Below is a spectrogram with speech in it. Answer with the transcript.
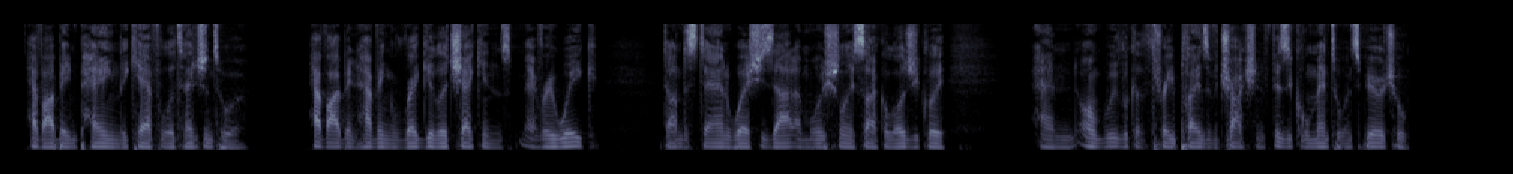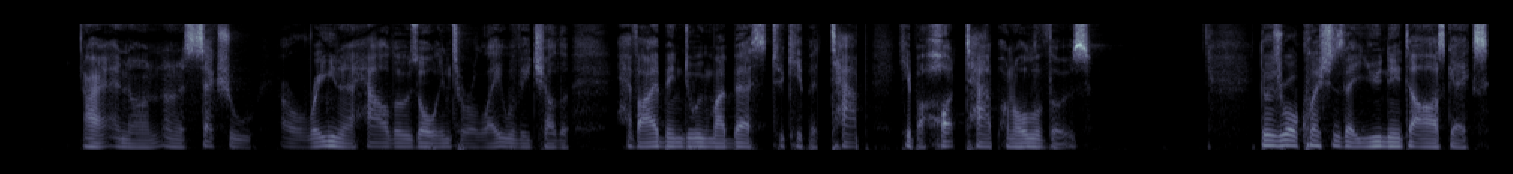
Have I been paying the careful attention to her? Have I been having regular check ins every week to understand where she's at emotionally, psychologically? And on, we look at the three planes of attraction physical, mental, and spiritual and on, on a sexual arena, how those all interrelate with each other. Have I been doing my best to keep a tap, keep a hot tap on all of those? Those are all questions that you need to ask X.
